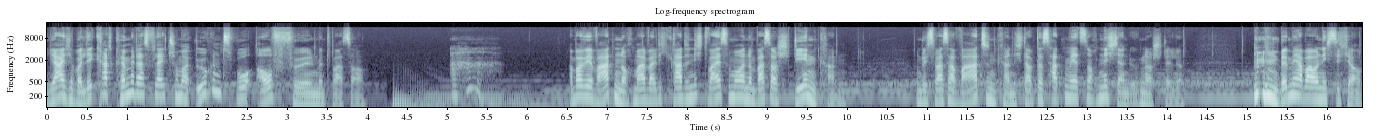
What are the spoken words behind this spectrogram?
Ja, ich überlege gerade, können wir das vielleicht schon mal irgendwo auffüllen mit Wasser? Aha. Aber wir warten nochmal, weil ich gerade nicht weiß, wo man im Wasser stehen kann. Und durchs Wasser warten kann. Ich glaube, das hatten wir jetzt noch nicht an irgendeiner Stelle. Bin mir aber auch nicht sicher.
